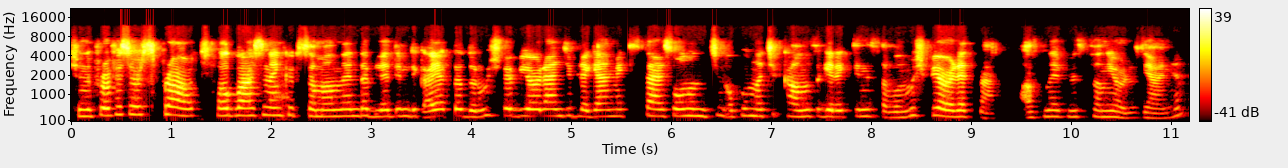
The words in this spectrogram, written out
Şimdi Profesör Sprout, Hogwarts'ın en kötü zamanlarında bile dimdik ayakta durmuş ve bir öğrenci bile gelmek isterse onun için okulun açık kalması gerektiğini savunmuş bir öğretmen. Aslında hepimiz tanıyoruz yani.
